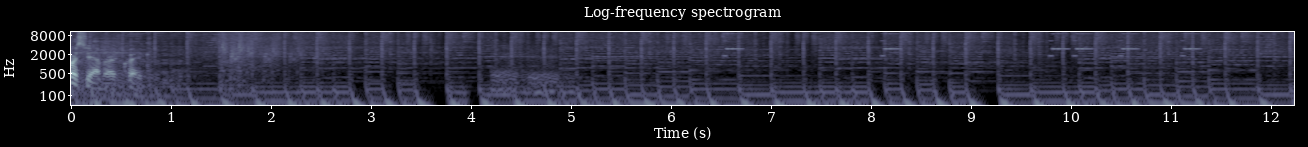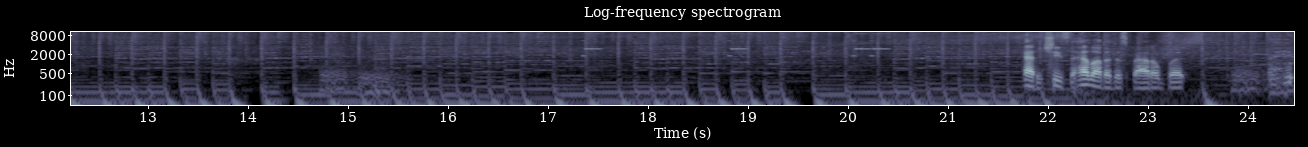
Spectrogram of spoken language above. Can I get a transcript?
Course you have Earthquake. Had to cheese the hell out of this battle, but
